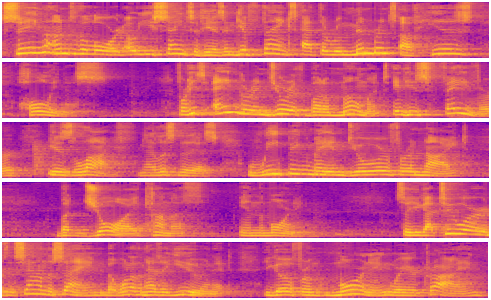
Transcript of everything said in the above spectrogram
Sing unto the Lord, O ye saints of his, and give thanks at the remembrance of his holiness. For his anger endureth but a moment, in his favor is life. Now listen to this weeping may endure for a night, but joy cometh in the morning. So you got two words that sound the same, but one of them has a U in it. You go from mourning, where you're crying,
